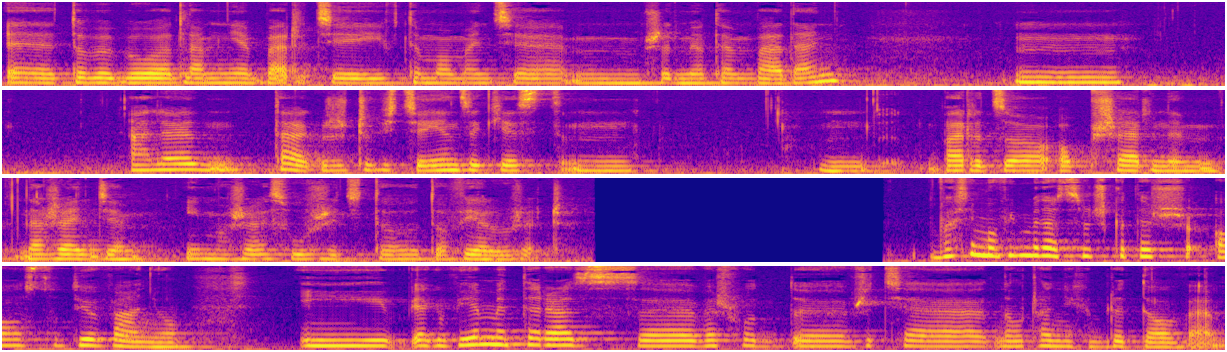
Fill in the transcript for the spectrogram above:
E, to by było dla mnie bardziej w tym momencie mm, przedmiotem badań. Mm, ale tak, rzeczywiście język jest mm, bardzo obszernym narzędziem i może służyć do, do wielu rzeczy. Właśnie mówimy teraz troszeczkę też o studiowaniu. I jak wiemy, teraz e, weszło w życie nauczanie hybrydowe.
